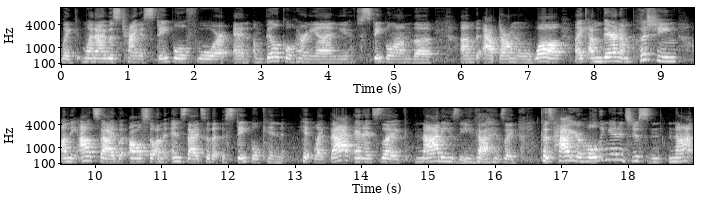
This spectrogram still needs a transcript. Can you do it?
like when I was trying to staple for an umbilical hernia and you have to staple on the um, the abdominal wall like I'm there and I'm pushing on the outside but also on the inside so that the staple can hit like that and it's like not easy you guys. Like because how you're holding it it's just not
